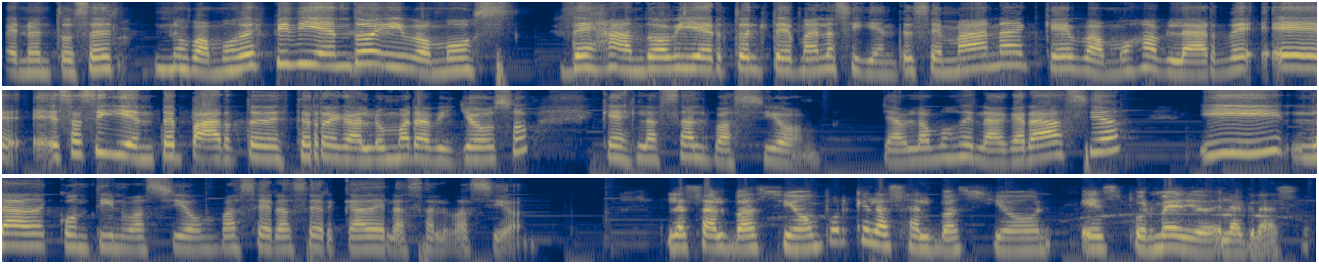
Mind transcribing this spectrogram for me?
Bueno, entonces nos vamos despidiendo y vamos dejando abierto el tema de la siguiente semana, que vamos a hablar de eh, esa siguiente parte de este regalo maravilloso, que es la salvación. Ya hablamos de la gracia y la continuación va a ser acerca de la salvación. La salvación, porque la salvación es por medio de la gracia.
